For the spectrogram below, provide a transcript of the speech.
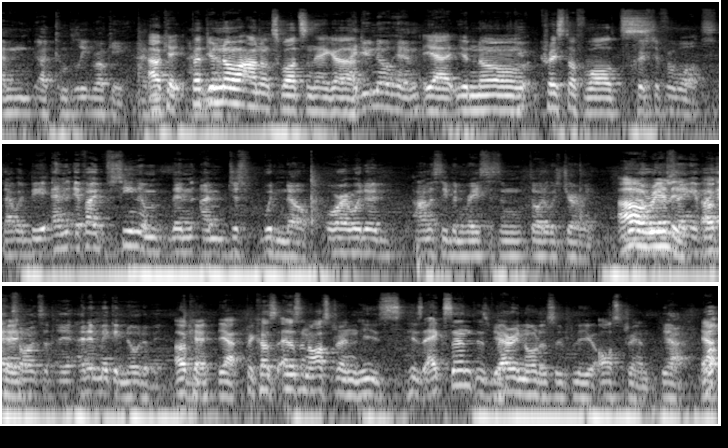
am a complete rookie. I'm- Okay, I'm but you know Arnold Schwarzenegger. I do know him. Yeah, you know Christoph Waltz. Christopher Waltz. That would be. And if I've seen him, then I just wouldn't know, or I would have honestly been racist and thought it was German. Oh, know really? If I Okay. had I didn't make a note of it. Okay, yeah, because as an Austrian, he's his accent is Yeah. very noticeably Austrian. Yeah. Yeah. Well,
